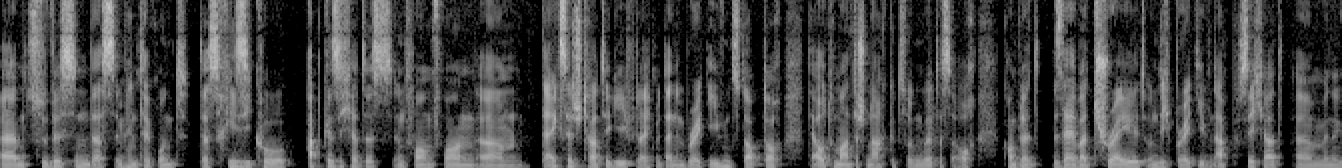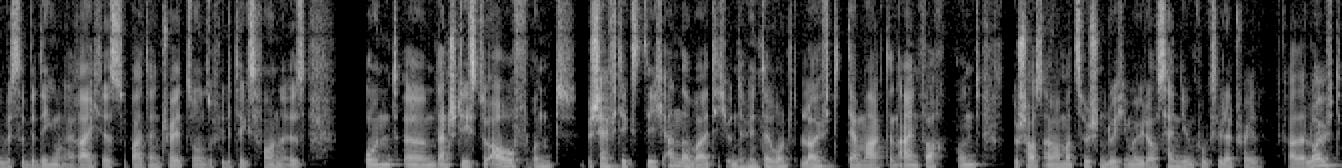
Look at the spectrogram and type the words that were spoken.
ähm, zu wissen, dass im Hintergrund das Risiko abgesichert ist in Form von ähm, der Exit-Strategie, vielleicht mit einem Break-Even-Stop doch, der automatisch nachgezogen wird, dass er auch komplett selber trailt und dich Break-Even absichert, ähm, wenn eine gewisse Bedingung erreicht ist, sobald dein Trade so und so viele Ticks vorne ist. Und ähm, dann stehst du auf und beschäftigst dich anderweitig und im Hintergrund läuft der Markt dann einfach und du schaust einfach mal zwischendurch immer wieder aufs Handy und guckst, wie der Trade gerade läuft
